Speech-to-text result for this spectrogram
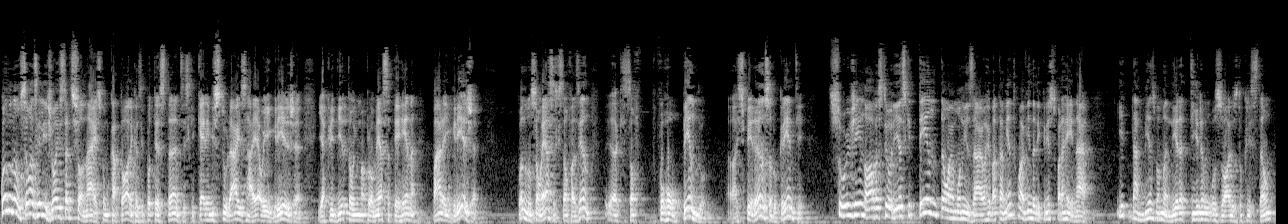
Quando não são as religiões tradicionais, como católicas e protestantes, que querem misturar Israel e igreja e acreditam em uma promessa terrena para a igreja, quando não são essas que estão fazendo, eh, que estão corrompendo a esperança do crente, surgem novas teorias que tentam harmonizar o arrebatamento com a vinda de Cristo para reinar. E, da mesma maneira, tiram os olhos do cristão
